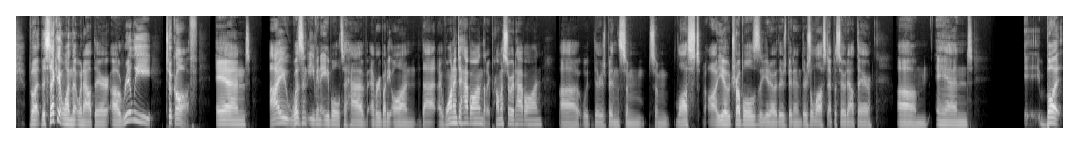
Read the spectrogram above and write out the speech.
but the second one that went out there uh, really took off, and I wasn't even able to have everybody on that I wanted to have on, that I promised I would have on. Uh, there's been some some lost audio troubles. You know, there's been a, there's a lost episode out there, um, and eh, but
